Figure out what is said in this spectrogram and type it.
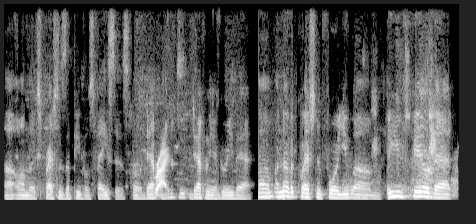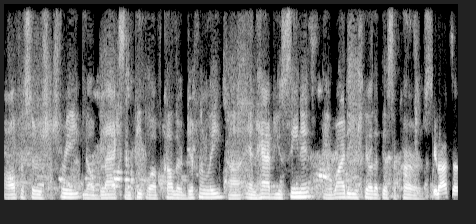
uh, on the expressions of people's faces. So definitely, right. definitely agree that. Um, another question for you: um, Do you feel that officers treat you know blacks and people of color differently, uh, and have you seen it? And why do you feel that this occurs? You know, that's a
